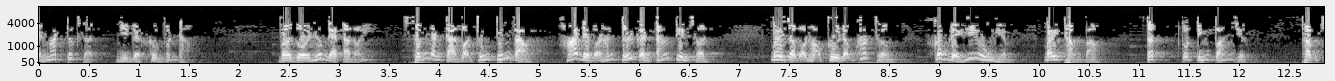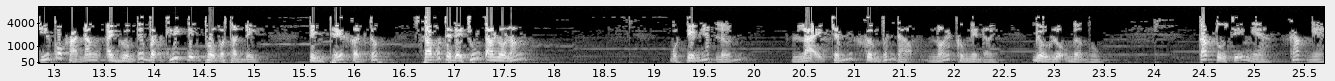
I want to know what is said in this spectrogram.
Ánh mắt tức giận nhìn về Khương Vấn Đạo. Vừa rồi nếu nghe ta nói Sớm ngăn cản bọn chúng tiến vào Há để bọn hắn tới gần táng tiên sơn. Bây giờ bọn họ cử động khác thường Không để hí hung hiểm Bay thẳng vào. Tất có tính toán gì? Thậm chí có khả năng ảnh hưởng tới vận khí định thổ và thần đình Tình thế khẩn cấp Sao có thể để chúng ta lo lắng? Một tiếng hét lớn Lại chấn Khương Vấn Đạo nói không nên lời Biểu lộ ngượng ngùng. Các tu sĩ nghe, khác nghe.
